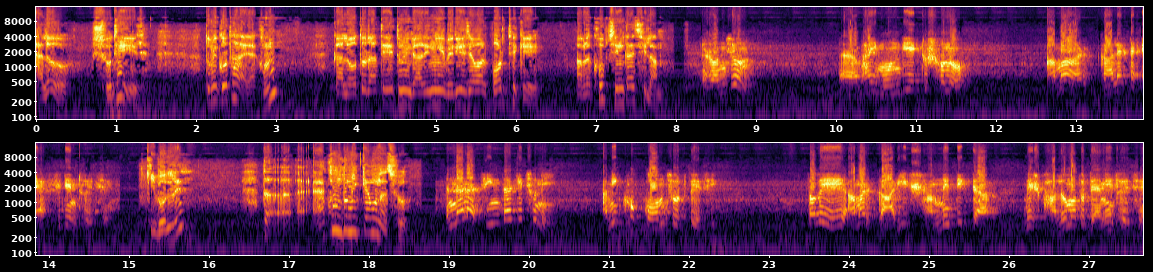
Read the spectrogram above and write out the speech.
হ্যালো সুধীর। তুমি কোথায় এখন? রাতে তুমি গাড়ি নিয়ে বেরিয়ে যাওয়ার পর থেকে আমরা খুব চিন্তায় ছিলাম। রঞ্জন ভাই মন দিয়ে একটু শোনো। আমার কাল একটা অ্যাক্সিডেন্ট হয়েছে। কি বললে? তা এখন তুমি কেমন আছো? না না চিন্তার কিছু নেই। আমি খুব কম চোট পেয়েছি। তবে আমার গাড়ির সামনের দিকটা বেশ ভালো মতো ড্যামেজ হয়েছে।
